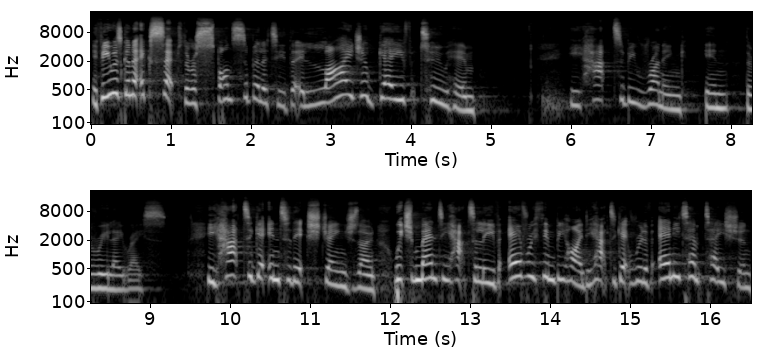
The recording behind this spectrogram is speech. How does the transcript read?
if he was going to accept the responsibility that Elijah gave to him, he had to be running in the relay race. He had to get into the exchange zone, which meant he had to leave everything behind. He had to get rid of any temptation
